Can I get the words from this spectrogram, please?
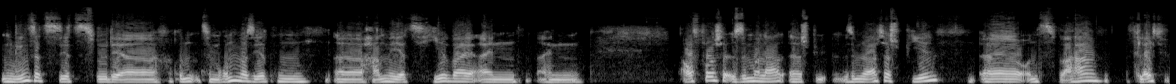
Im Gegensatz jetzt zu der zum rundenbasierten äh, haben wir jetzt hierbei ein, ein Aufbau-Simulator-Spiel. Äh, äh, und zwar vielleicht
